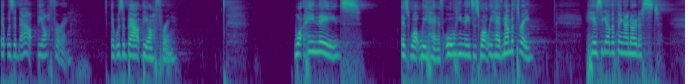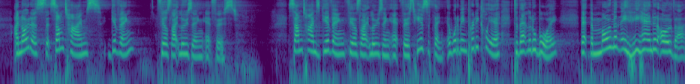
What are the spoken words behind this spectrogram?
it was about the offering. It was about the offering. What he needs is what we have. All he needs is what we have. Number three, here's the other thing I noticed. I noticed that sometimes giving feels like losing at first. Sometimes giving feels like losing at first. Here's the thing it would have been pretty clear to that little boy that the moment that he handed over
